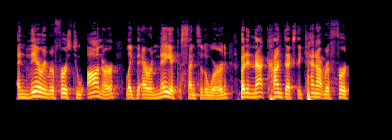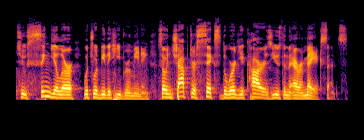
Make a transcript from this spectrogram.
and there it refers to honor, like the Aramaic sense of the word, but in that context, it cannot refer to singular, which would be the Hebrew meaning. So in chapter 6, the word Yakar is used in the Aramaic sense.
